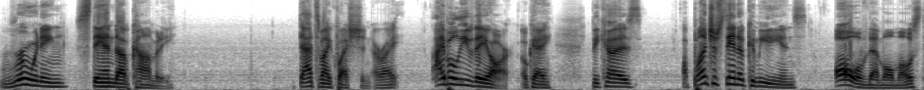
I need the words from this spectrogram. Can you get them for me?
ruining stand-up comedy? That's my question, all right? I believe they are, okay? Because a bunch of stand up comedians, all of them almost,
